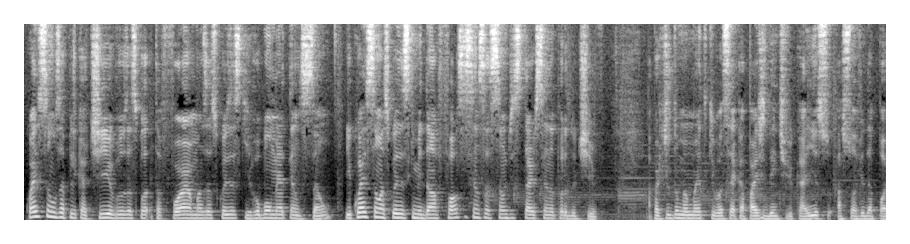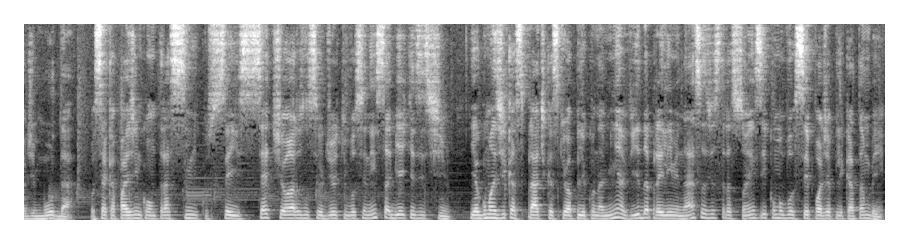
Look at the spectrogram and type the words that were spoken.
quais são os aplicativos, as plataformas, as coisas que roubam minha atenção e quais são as coisas que me dão a falsa sensação de estar sendo produtivo. A partir do momento que você é capaz de identificar isso, a sua vida pode mudar. Você é capaz de encontrar 5, 6, 7 horas no seu dia que você nem sabia que existiam. E algumas dicas práticas que eu aplico na minha vida para eliminar essas distrações e como você pode aplicar também.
